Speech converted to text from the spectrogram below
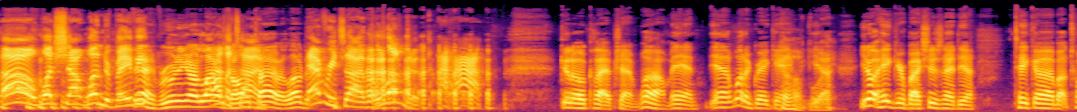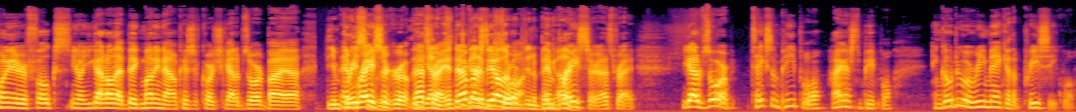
oh, one shot wonder, baby. Yeah, ruining our lives the all the time. time. I loved it. Every time. I loved it. Good old Claptrap. Wow, man. Yeah, what a great game. Oh. Yeah. You know what? Hey, Gearbox, here's an idea. Take uh, about 20 of your folks. You know, you got all that big money now because, of course, you got absorbed by uh, the Embracer, Embracer, Group. You That's right. abs- you got Endeavor's the other one. Big hug. Embracer. That's right. You got absorbed. Take some people, hire some people, and go do a remake of the pre-sequel.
